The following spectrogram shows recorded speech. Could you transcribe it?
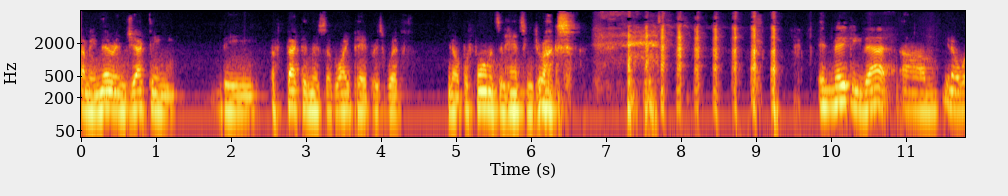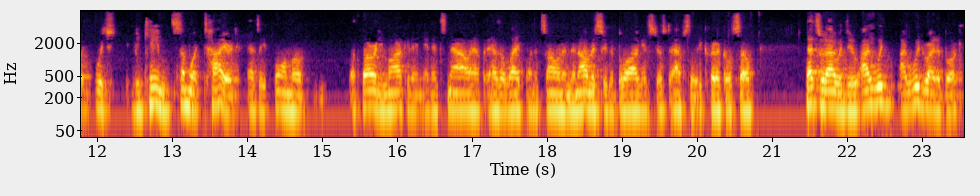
I mean, they're injecting the effectiveness of white papers with, you know, performance enhancing drugs. in making that, um, you know, which became somewhat tired as a form of authority marketing, and it's now have, has a life on its own. And then obviously the blog is just absolutely critical. So that's what I would do. I would I would write a book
